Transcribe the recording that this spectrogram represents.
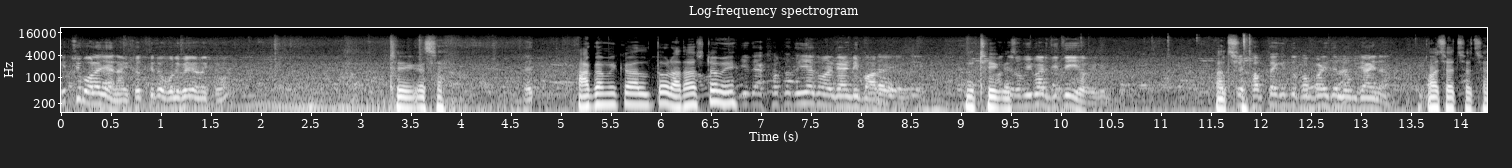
কিচ্ছু বলা যায় না আমি সত্যিটা বলে ফেলি অনেক সময়। ঠিক আছে। আগামীকাল তো রাধাষ্টমী। যদি এক সপ্তাহ দিয়ে তোমার গ্যারান্টি পার হয়ে ঠিক আছে। রবিবার দিতেই হবে কিন্তু। আচ্ছা। সপ্তাহে কিন্তু কোম্পানিতে লোক যায় না। আচ্ছা আচ্ছা আচ্ছা।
